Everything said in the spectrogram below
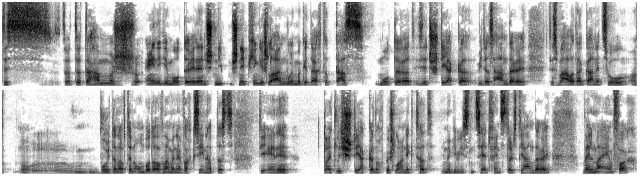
Das, da, da, da haben wir schon einige Motorräder ein Schnäppchen geschlagen, wo ich mir gedacht habe, das Motorrad ist jetzt stärker wie das andere. Das war aber dann gar nicht so, wo ich dann auf den Onboard-Aufnahmen einfach gesehen habe, dass die eine deutlich stärker noch beschleunigt hat in einem gewissen Zeitfenster als die andere, weil man einfach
